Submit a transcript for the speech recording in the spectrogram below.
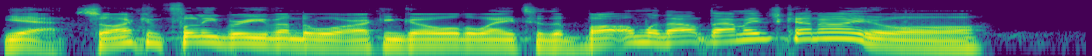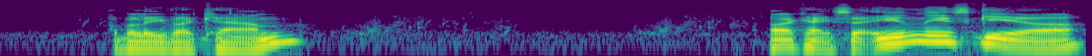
Yeah, so I can fully breathe underwater. I can go all the way to the bottom without damage, can I? Or... I believe I can. Okay, so in this gear,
